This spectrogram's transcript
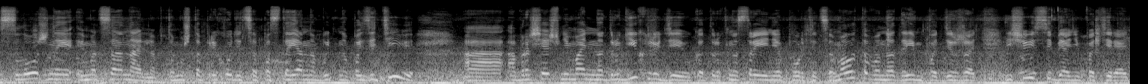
сложные эмоционально, потому что приходится постоянно быть на позитиве, а обращаешь внимание на других людей, у которых настроение портится. Мало того, надо им поддержать, еще и себя не потерять.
